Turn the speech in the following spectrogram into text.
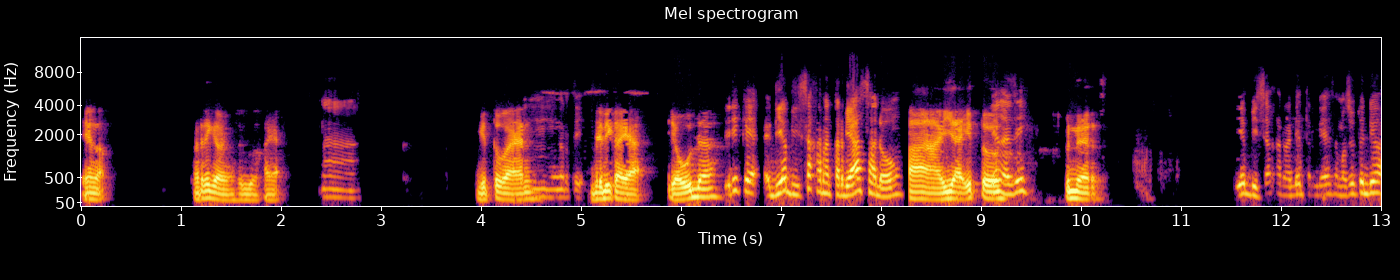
Ya nggak? Ngerti gak maksud gua? Kayak, nah gitu kan. hmm, ngerti Jadi kayak, ya udah. jadi kayak dia bisa karena terbiasa dong Ah, iya itu. Iya nggak sih Bener. dia bisa karena dia terbiasa maksudnya dia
